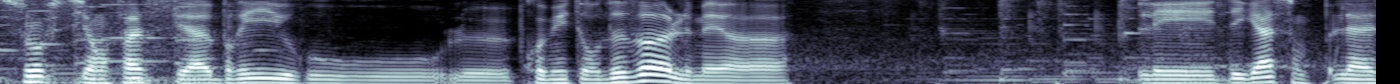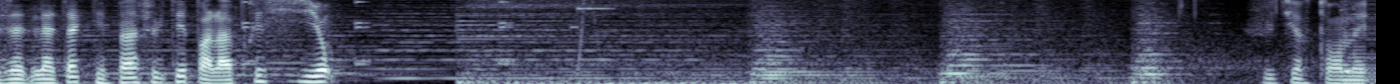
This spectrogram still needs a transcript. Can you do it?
Sauf si en face c'est abri ou le premier tour de vol, mais euh, les dégâts sont... L'attaque n'est pas affectée par la précision. Je vais t'y retourner.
